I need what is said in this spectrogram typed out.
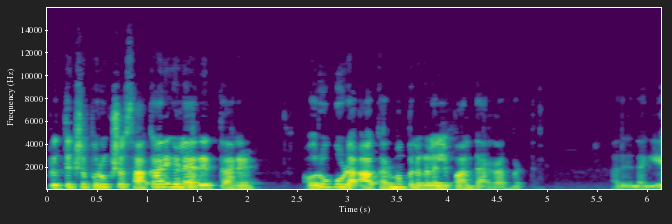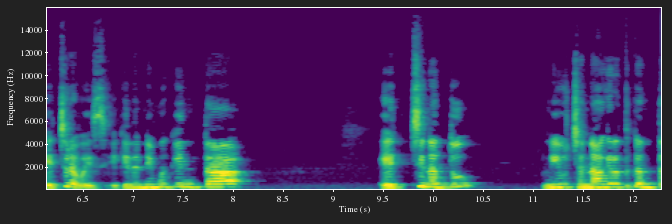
ಪ್ರತ್ಯಕ್ಷ ಪರೋಕ್ಷ ಸಹಕಾರಿಗಳು ಯಾರಿರ್ತಾರೆ ಅವರು ಕೂಡ ಆ ಕರ್ಮಫಲಗಳಲ್ಲಿ ಪಾಲ್ದಾರರಾಗ್ಬಿಡ್ತಾರೆ. ಅದರಿಂದಾಗಿ ಎಚ್ಚರ ವಹಿಸಿ. ಏಕೆಂದರೆ ನಿಮಗಿಂತ ಹೆಚ್ಚಿನದ್ದು ನೀವು ಚೆನ್ನಾಗಿರತಕ್ಕಂಥ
